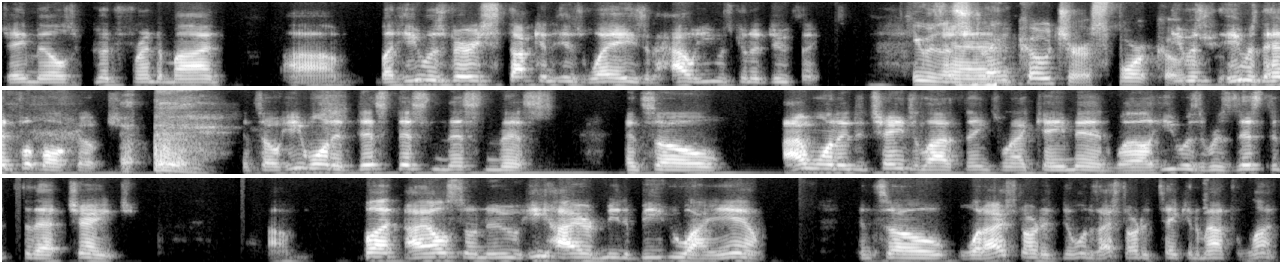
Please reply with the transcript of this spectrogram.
Jay Mills, a good friend of mine, um, but he was very stuck in his ways and how he was going to do things. He was a and strength coach or a sport coach. He was he was the head football coach, and so he wanted this, this, and this, and this, and so I wanted to change a lot of things when I came in. Well, he was resistant to that change. Um, but I also knew he hired me to be who I am. And so what I started doing is I started taking him out to lunch.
